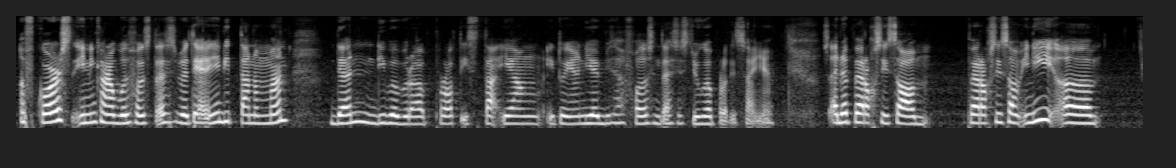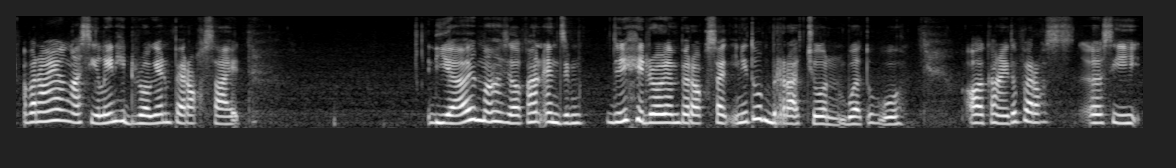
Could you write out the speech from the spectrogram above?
of course ini karena buat fotosintesis berarti adanya di tanaman dan di beberapa protista yang itu yang dia bisa fotosintesis juga protisanya terus ada peroksisom peroksisom ini uh, apa namanya ngasilin hidrogen peroxide. Dia menghasilkan enzim jadi hidrogen peroxide ini tuh beracun buat tubuh. Oh karena itu peroks uh, si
